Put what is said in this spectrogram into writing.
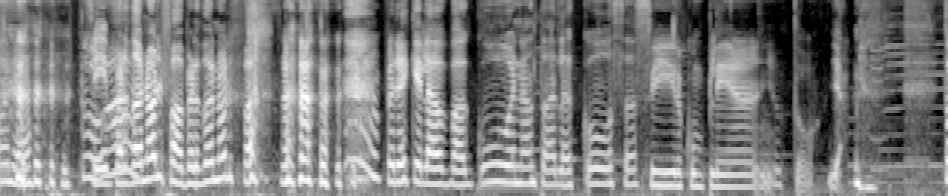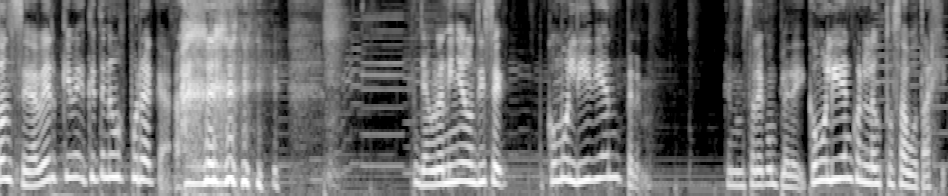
hora. Sí, perdón, Olfa, perdón, Olfa. Pero es que las vacunas, todas las cosas. Sí, los cumpleaños, todo. Ya. Entonces, a ver, ¿qué, qué tenemos por acá? ya, una niña nos dice, ¿cómo lidian? Espérame, que no me sale completa ahí. ¿Cómo lidian con el autosabotaje?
